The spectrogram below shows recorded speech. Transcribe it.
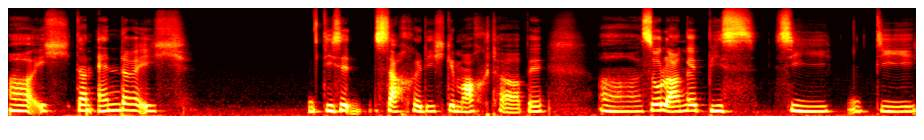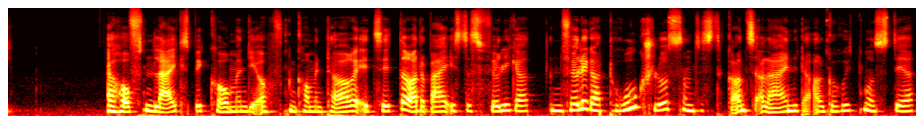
Ah, ich, dann ändere ich diese Sache, die ich gemacht habe, äh, so lange, bis sie die erhofften Likes bekommen, die erhofften Kommentare etc. Dabei ist das völliger, ein völliger Trugschluss und ist ganz alleine der Algorithmus, der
